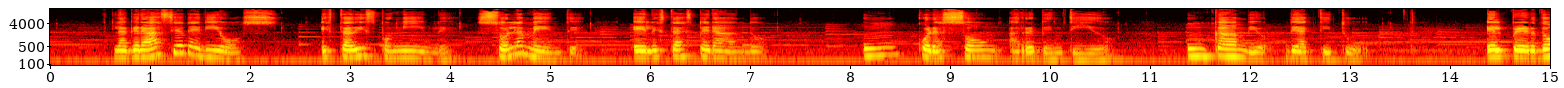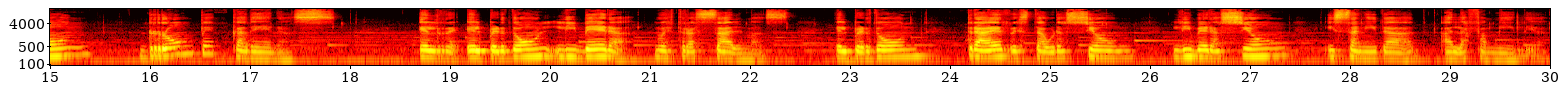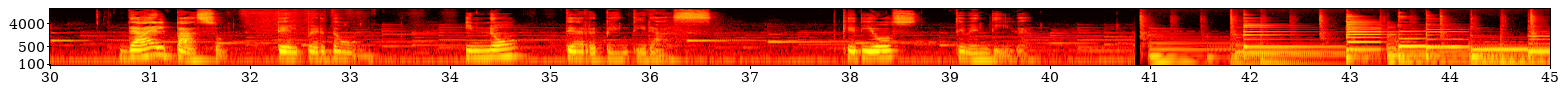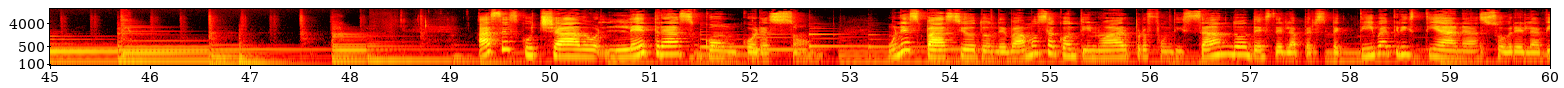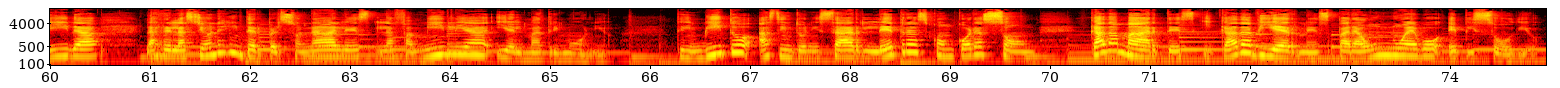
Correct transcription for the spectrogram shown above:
La gracia de Dios está disponible solamente. Él está esperando un corazón arrepentido, un cambio de actitud. El perdón rompe cadenas. El, el, perdón libera nuestras almas. El perdón trae restauración, liberación y sanidad a la familia. Da el paso del perdón y no te arrepentirás. Que Dios te bendiga. Has escuchado Letras con Corazón, un espacio donde vamos a continuar profundizando desde la perspectiva cristiana sobre la vida, las relaciones interpersonales, la familia y el matrimonio. Te invito a sintonizar Letras con Corazón cada martes y cada viernes para un nuevo episodio.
